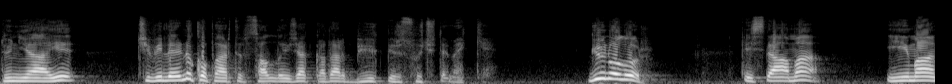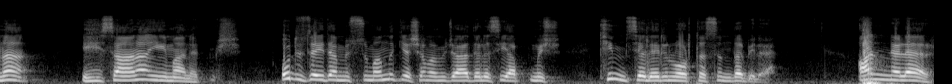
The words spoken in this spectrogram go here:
dünyayı çivilerini kopartıp sallayacak kadar büyük bir suç demek ki. Gün olur. İslam'a, imana, ihsana iman etmiş. O düzeyde Müslümanlık yaşama mücadelesi yapmış kimselerin ortasında bile anneler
